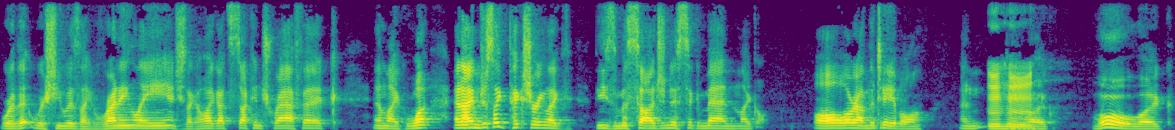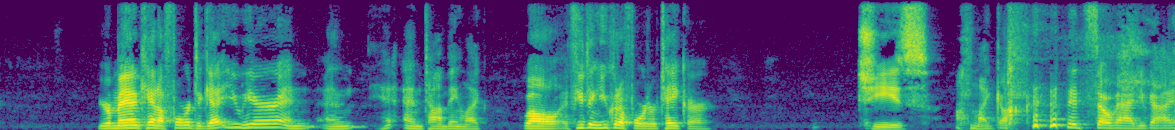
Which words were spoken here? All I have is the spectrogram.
where that where she was like running late and she's like, "Oh, I got stuck in traffic," and like what? And I'm just like picturing like these misogynistic men like all around the table and being Mhm. like, "Oh, like your man can't afford to get you here," and and and Tom being like, "Well, if you think you could afford her, take her." Jeez, Oh my god, it's so bad, you guys.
